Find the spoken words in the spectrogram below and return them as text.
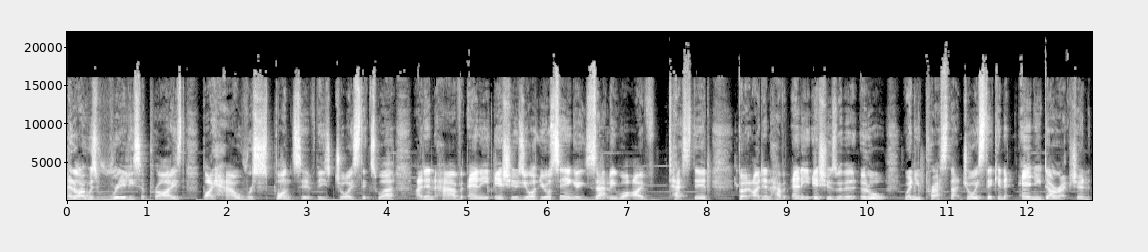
And I was really surprised by how responsive these joysticks were. I didn't have any issues. You're, you're seeing exactly what I've tested, but I didn't have any issues with it at all. When you press that joystick in any direction,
